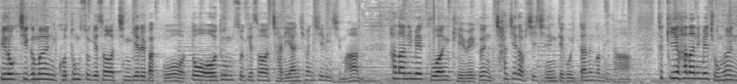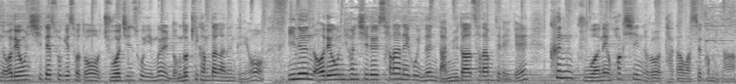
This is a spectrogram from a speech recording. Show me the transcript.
비록 지금은 고통 속에서 징계를 받고 또 어둠 속에서 자리한 현실이지만 하나님의 구원 계획은 차질 없이 진행되고 있다는 겁니다. 특히 하나님의 종은 어려운 시대 속에서도 주어진 소임을 넉넉히 감당하는데요. 이는 어려운 현실을 살아내고 있는 남유다 사람들에게 큰 구원의 확신으로 다가왔을 겁니다.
